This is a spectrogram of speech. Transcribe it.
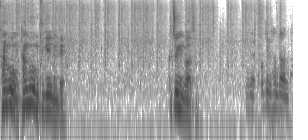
당구공 당구공 두 개 있는데. 그쪽인 것 같음. 이제 고지를 선정한다.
